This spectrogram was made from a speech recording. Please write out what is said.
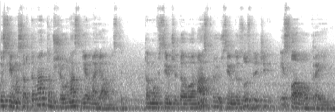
усім асортиментом, що у нас є в наявності. Тому всім чудового настрою, всім до зустрічі і слава Україні!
